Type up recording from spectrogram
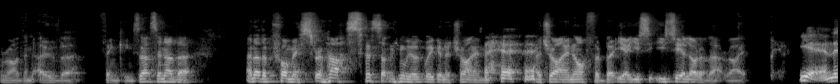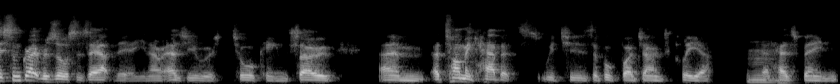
rather than overthinking. So that's another another promise from us something we're, we're going to try and try and offer. But yeah you see you see a lot of that right? Yeah and there's some great resources out there you know as you were talking. So um, atomic habits which is a book by james clear mm. that has been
